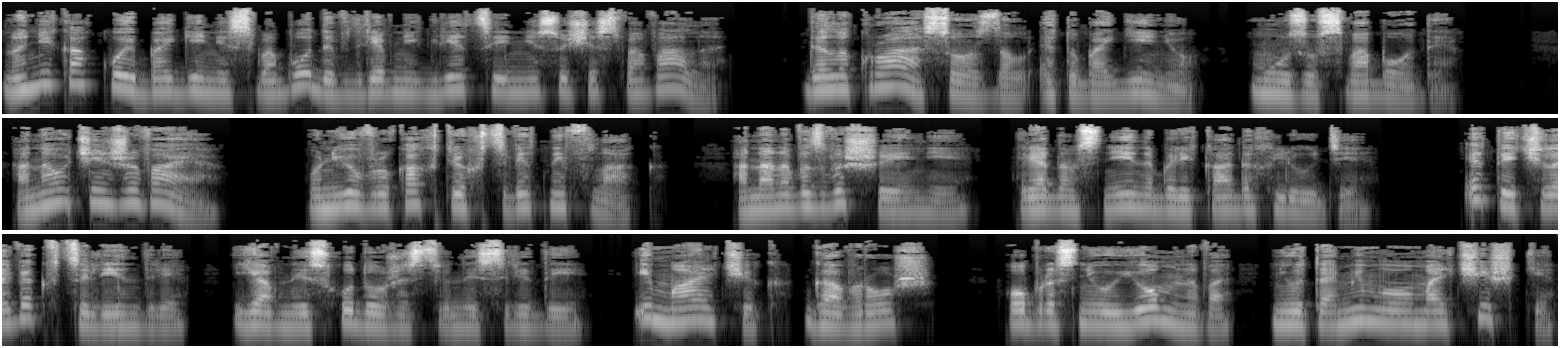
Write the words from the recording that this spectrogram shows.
Но никакой богини свободы в Древней Греции не существовало. Делакруа создал эту богиню, музу свободы. Она очень живая. У нее в руках трехцветный флаг. Она на возвышении. Рядом с ней на баррикадах люди. Это и человек в цилиндре, явно из художественной среды, и мальчик, гаврош, образ неуемного, неутомимого мальчишки,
